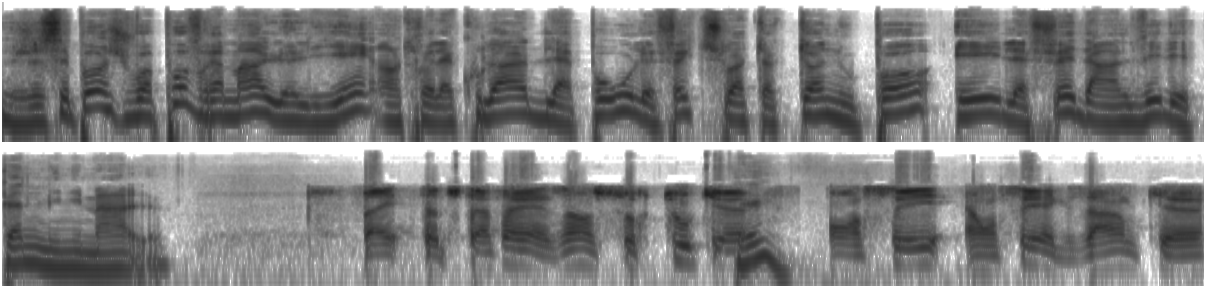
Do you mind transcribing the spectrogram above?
Je sais pas, je vois pas vraiment le lien entre la couleur de la peau, le fait que tu sois autochtone ou pas, et le fait d'enlever les peines minimales. Ben, tu as tout à fait raison, surtout que on sait, on sait, exemple, que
